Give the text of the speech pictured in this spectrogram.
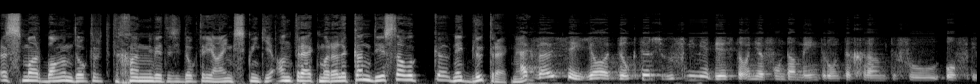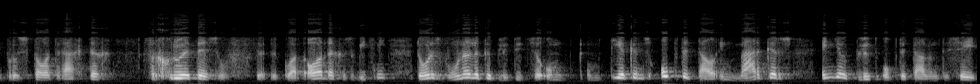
is maar bang om dokter te gaan, weet as die dokter die handskoentjie aantrek, maar hulle kan deesdae ook uh, net bloed trek, né? Ek wou sê ja, dokters hoef nie meer deesdae aan jou fondament rond te graam te voel of die prostaat regtig vergroot is of kwartaardig is of iets nie. Daar is wonderlike bloedtoetse om om tekens op te tel en merkers in jou bloed op te tel om te sê,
